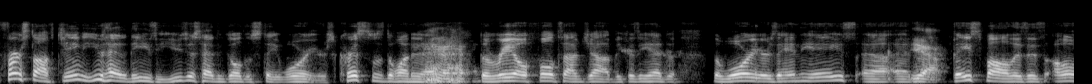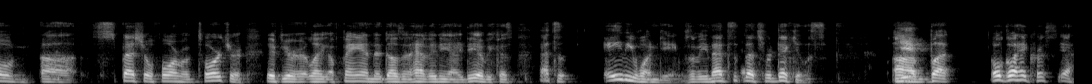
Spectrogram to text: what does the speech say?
first off, Jamie, you had it easy. You just had the Golden State Warriors. Chris was the one who had the real full time job because he had the, the Warriors and the A's. Uh, and yeah. baseball is his own uh, special form of torture if you're like a fan that doesn't have any idea because that's 81 games. I mean, that's that's ridiculous. Um, yeah. But oh, go ahead, Chris. Yeah.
